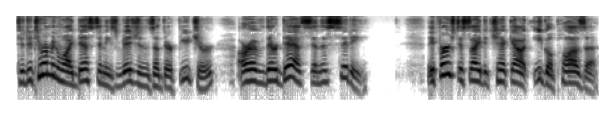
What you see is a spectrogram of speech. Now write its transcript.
to determine why Destiny's visions of their future are of their deaths in the city. They first decide to check out Eagle Plaza,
